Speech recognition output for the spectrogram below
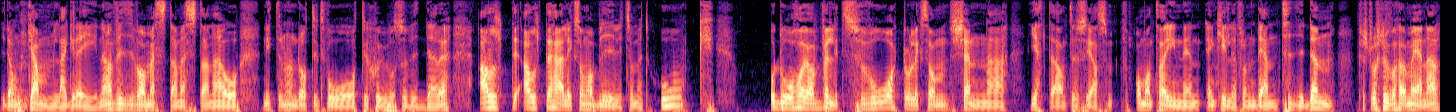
i de gamla grejerna. Vi var mesta mästarna och 1982, 87 och så vidare. Allt, allt det här liksom har blivit som ett ok och då har jag väldigt svårt att liksom känna jätteentusiasm om man tar in en, en kille från den tiden. Förstår du vad jag menar?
